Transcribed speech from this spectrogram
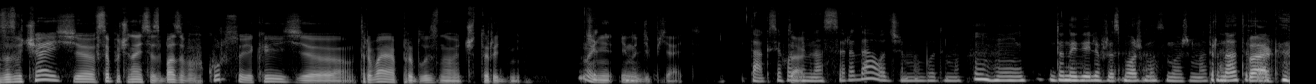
Зазвичай е, все починається з базового курсу, який е, триває приблизно 4 дні. Ну, Чи... іноді 5. Так, сьогодні так. в нас середа, отже, ми будемо Угу. до неділі вже зможемо зможемо пірнати. Так, так.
